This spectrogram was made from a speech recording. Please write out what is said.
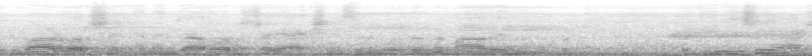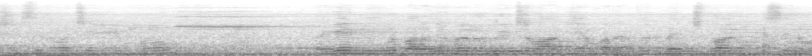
ഒരുപാട് വർഷം ഞാൻ അഞ്ചാറ് വർഷമായി ആക്ഷൻ സിനിമകളിൽ നിന്ന് മാറി നിന്നപ്പോൾ തിരിച്ച് ആക്ഷൻ സിനിമ ചെയ്യുമ്പോൾ അഗൈൻ നിങ്ങൾ പറഞ്ഞ പോലെ ഉപയോഗിച്ച് വാക്ക് ഞാൻ പറയാം. ഒരു ബെഞ്ച് മാർക്ക് സിനിമ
